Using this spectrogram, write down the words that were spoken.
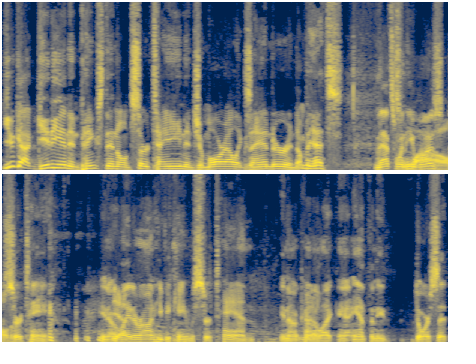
You got Gideon and Pinkston on Sertain and Jamar Alexander, and I mean that's And that's when he Wild. was Sertain. You know, Yeah. later on he became Sertan. You know, kind of like uh, Anthony Dorsett,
